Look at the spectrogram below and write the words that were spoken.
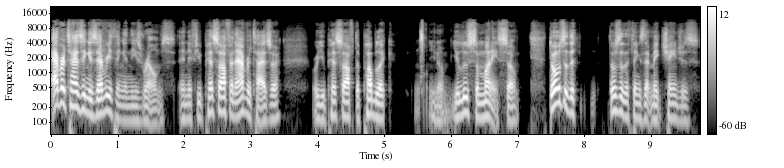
Advertising is everything in these realms and if you piss off an advertiser or you piss off the public you know you lose some money. So those are the those are the things that make changes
